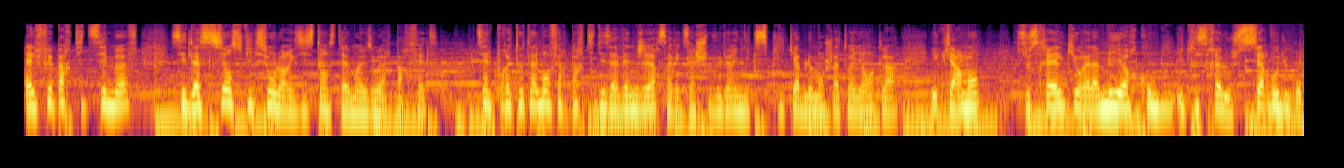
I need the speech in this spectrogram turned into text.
Elle fait partie de ces meufs, c'est de la science-fiction leur existence tellement elles ont l'air parfaites. Elle pourrait totalement faire partie des Avengers avec sa chevelure inexplicablement chatoyante là. Et clairement, ce serait elle qui aurait la meilleure combi et qui serait le cerveau du groupe.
